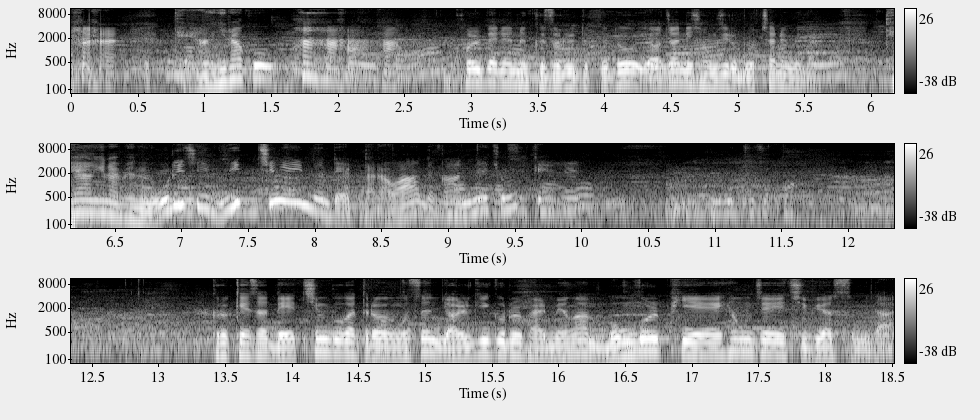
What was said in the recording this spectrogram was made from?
태양이라고? 하하하하. 콜베르는 그 소리를 듣고도 여전히 정신을 못 차립니다. 태양이라면 우리 집 위층에 있는 데 따라와. 내가 안내줄게 그렇게 해서 내 친구가 들어간 곳은 열기구를 발명한 몽골피의 형제의 집이었습니다.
